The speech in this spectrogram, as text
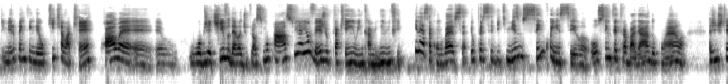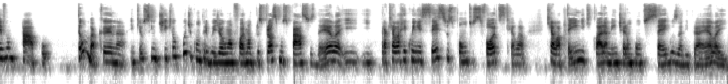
primeiro para entender o que, que ela quer, qual é, é, é o, objetivo dela de próximo passo, e aí eu vejo para quem eu encaminho, enfim. E nessa conversa, eu percebi que, mesmo sem conhecê-la ou sem ter trabalhado com ela, a gente teve um papo tão bacana em que eu senti que eu pude contribuir de alguma forma para os próximos passos dela e, e para que ela reconhecesse os pontos fortes que ela que ela tem e que claramente eram pontos cegos ali para ela e,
